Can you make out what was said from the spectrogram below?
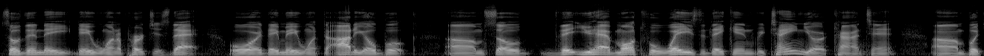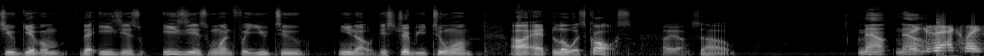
So then they, they want to purchase that, or they may want the audio book. Um, so that you have multiple ways that they can retain your content, um, but you give them the easiest easiest one for you to you know distribute to them uh, at the lowest cost. Oh yeah. So Now, now, Exactly.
